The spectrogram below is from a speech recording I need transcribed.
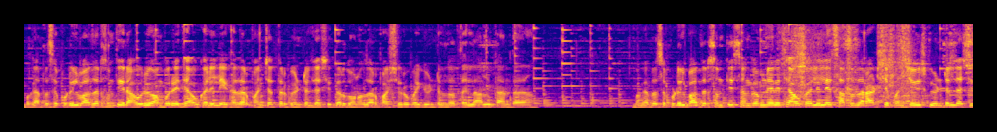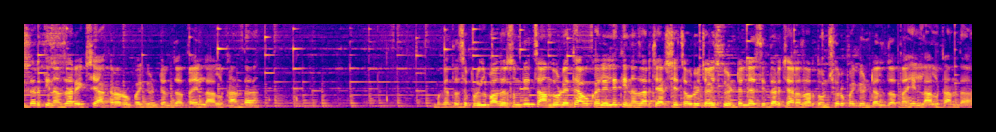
बघा तसे पुढील बाजार समिती राहुरी वांबूर येथे अवकालेली एक हजार पंच्याहत्तर क्विंटल जास्ती दर दोन हजार पाचशे रुपये क्विंटल जात आहे लाल कांदा. बघा तसे पुढील बाजार समिती संगमनेर येथे अवकालेले सात हजार आठशे पंचवीस क्विंटल जास्ती दर तीन हजार एकशे अकरा रुपये क्विंटल जात आहे लाल कांदा. बघा तसे पुढील बाजार समिती चांदोड येथे अवकालेले तीन हजार चारशे चौवेचाळीस क्विंटल जास्तीत दर चार हजार दोनशे रुपये क्विंटल जात आहे लाल कांदा.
